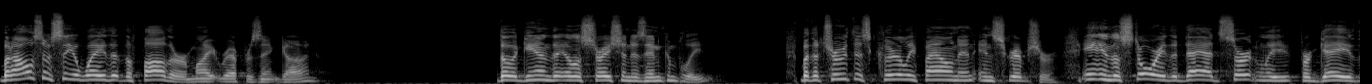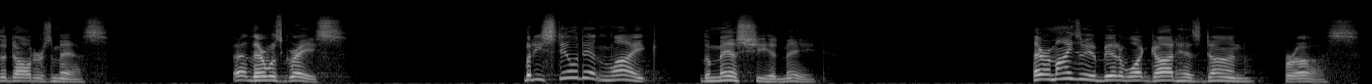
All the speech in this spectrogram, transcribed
But I also see a way that the Father might represent God. Though again, the illustration is incomplete. But the truth is clearly found in, in Scripture. In, in the story, the dad certainly forgave the daughter's mess. Uh, there was grace. But he still didn't like the mess she had made. That reminds me a bit of what God has done for us.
